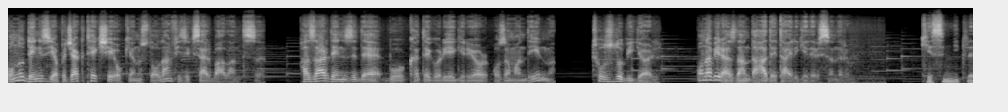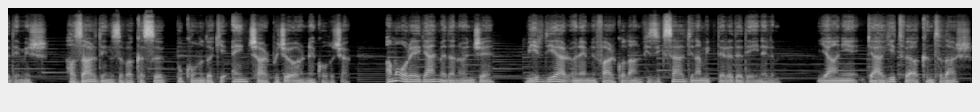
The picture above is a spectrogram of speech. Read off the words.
Onu deniz yapacak tek şey okyanusla olan fiziksel bağlantısı. Hazar Denizi de bu kategoriye giriyor o zaman değil mi? Tuzlu bir göl. Ona birazdan daha detaylı gelir sanırım. Kesinlikle Demir, Hazar Denizi vakası bu konudaki en çarpıcı örnek olacak. Ama oraya gelmeden önce bir diğer önemli fark olan fiziksel dinamiklere de değinelim. Yani gelgit ve akıntılar.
